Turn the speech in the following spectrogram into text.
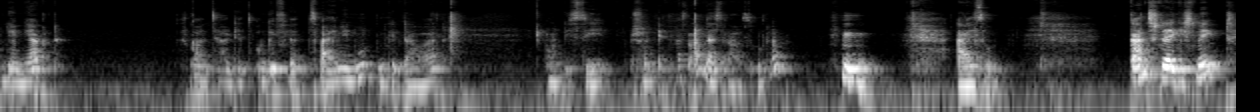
Und ihr merkt, das Ganze hat jetzt ungefähr zwei Minuten gedauert. Und ich sehe schon etwas anders aus, oder? also, ganz schnell geschminkt,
